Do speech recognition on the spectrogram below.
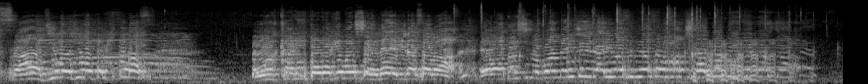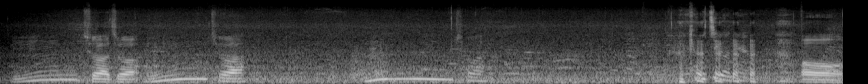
すさあじわじわと来てますお分かりいただけましたよね皆様え私のこんな以上になります皆様拍手ありがとうございました 음, 좋아, 좋아. 음, 좋아. 음, 좋아. 気持ちいいよね 어,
